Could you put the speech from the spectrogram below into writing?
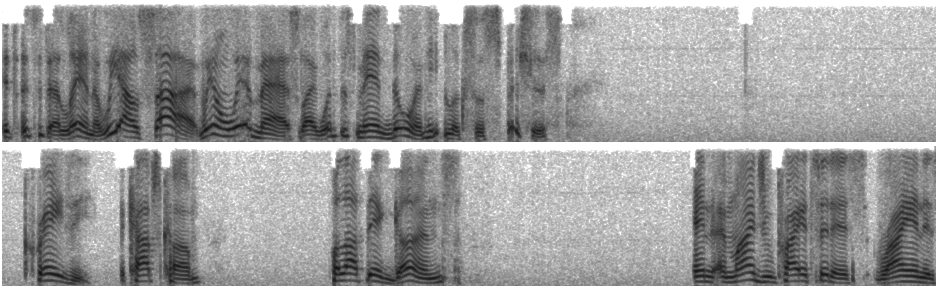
it's it's just Atlanta. We outside. We don't wear masks. Like, what's this man doing? He looks suspicious. Crazy. The cops come, pull out their guns, and and mind you, prior to this, Ryan is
